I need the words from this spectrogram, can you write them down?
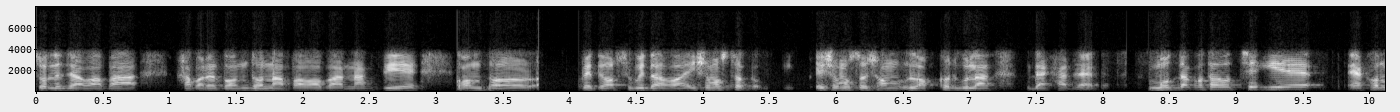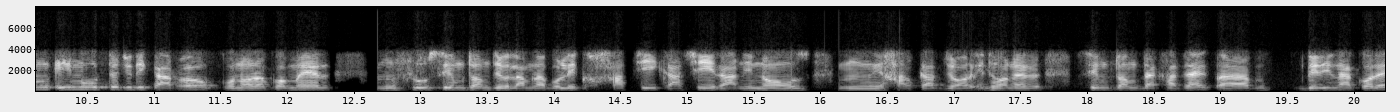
চলে যাওয়া বা খাবারের গন্ধ না পাওয়া বা নাক দিয়ে গন্ধ পেতে অসুবিধা হয় এই সমস্ত এই সমস্ত সম- লক্ষণগুলা দেখা যায়। মোদ্দা কথা হচ্ছে গিয়ে, এখন এই মুহূর্তে যদি কারও কোনো রকমের ফ্লু সিমটম যেগুলো আমরা বলি হাঁচি কাশি রানি নোজ হালকা জ্বর এই ধরনের সিমটম দেখা যায়। দেরি না করে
